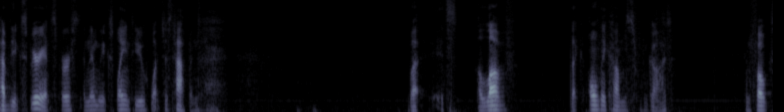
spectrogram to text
have the experience first, and then we explain to you what just happened. But it's a love that only comes from God. And, folks,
